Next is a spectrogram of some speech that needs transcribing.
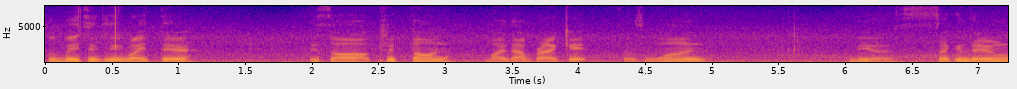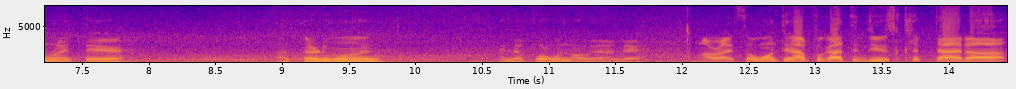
So basically right there, it's uh, clipped on by that bracket. So it's one, be a secondary one right there, a third one, and the fourth one over there. All right, so one thing I forgot to do is clip that, uh,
